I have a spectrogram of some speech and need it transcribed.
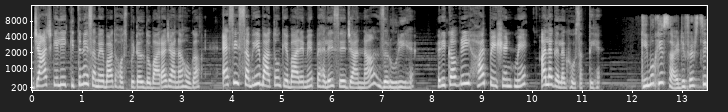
जाँच के लिए कितने समय बाद हॉस्पिटल दोबारा जाना होगा? ऐसी सभी बातों के बारे में पहले से जानना ज़रूरी है। रिकवरी हर पेशेंट में अलग अलग हो सकती है। कीमो के साइड इफ़ेक्ट से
